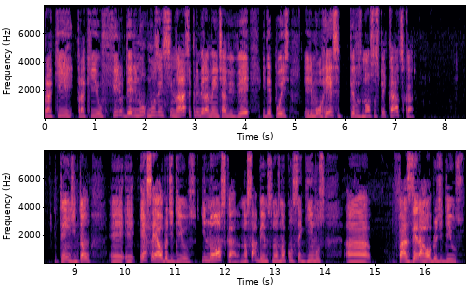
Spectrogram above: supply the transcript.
Para que, que o filho dele no, nos ensinasse primeiramente a viver e depois ele morresse pelos nossos pecados, cara. Entende? Então, é, é, essa é a obra de Deus. E nós, cara, nós sabemos que nós não conseguimos uh, fazer a obra de Deus.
